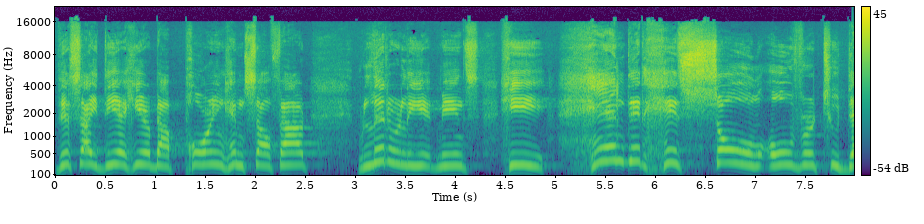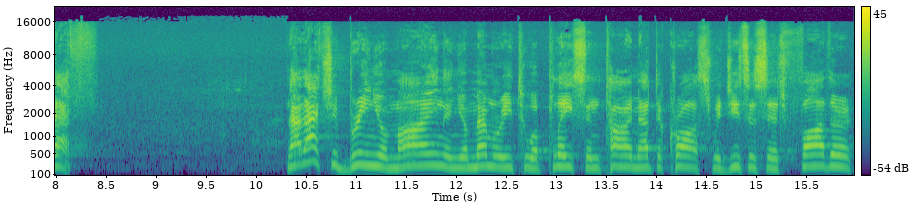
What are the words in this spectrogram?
this idea here about pouring himself out, literally, it means he handed his soul over to death. Now, that should bring your mind and your memory to a place in time at the cross where Jesus says, Father,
